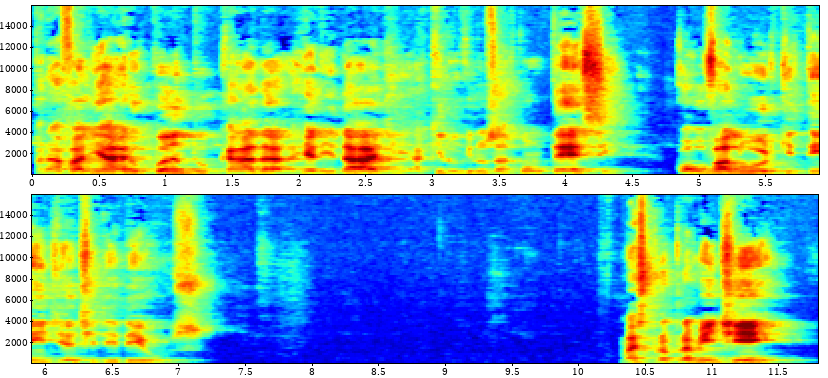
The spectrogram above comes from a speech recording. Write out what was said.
para avaliar o quanto cada realidade, aquilo que nos acontece, qual o valor que tem diante de Deus. Mas propriamente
